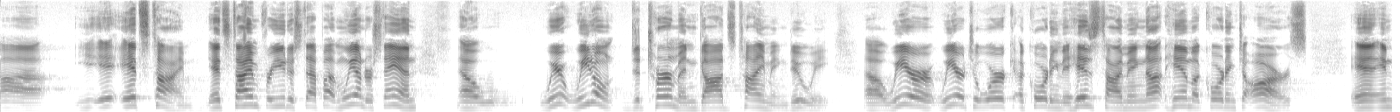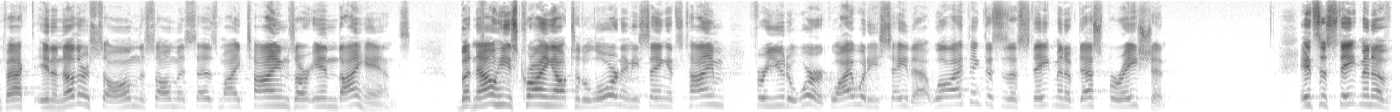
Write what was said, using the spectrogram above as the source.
uh, it's time. It's time for you to step up. And we understand now, we're, we don't determine God's timing, do we? Uh, we, are, we are to work according to His timing, not Him according to ours. And in fact, in another psalm, the psalmist says, My times are in thy hands. But now he's crying out to the Lord and he's saying, It's time for you to work. Why would he say that? Well, I think this is a statement of desperation. It's a statement of,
